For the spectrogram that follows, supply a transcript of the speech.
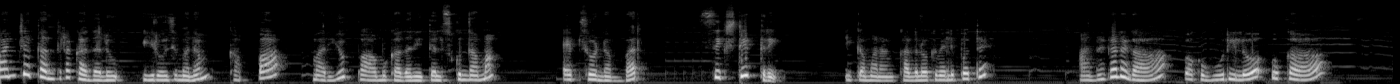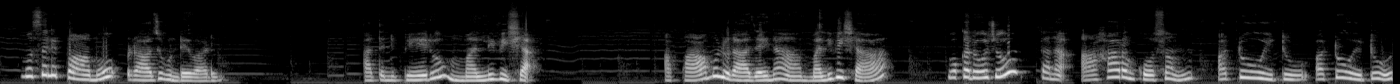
పంచతంత్ర కథలు. ఈరోజు మనం కప్ప మరియు పాము కథని తెలుసుకుందామా? Episode number sixty three. ఇక మనం కథలోకి వెళ్ళిపోతే అనగనగా ఒక ఊరిలో ఒక ముసలి పాము రాజు ఉండేవాడు. అతని పేరు మల్లివిష. ఆ పాములు రాజైన మలివిష ఒకరోజు తన ఆహారం కోసం అటూ ఇటూ అటూ ఇటూ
